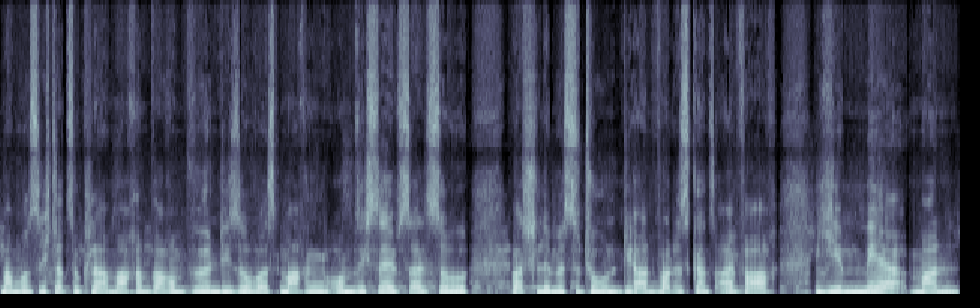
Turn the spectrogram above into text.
Man muss sich dazu klar machen, warum würden die sowas machen, um sich selbst als so was Schlimmes zu tun? Die Antwort ist ganz einfach. Je mehr man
